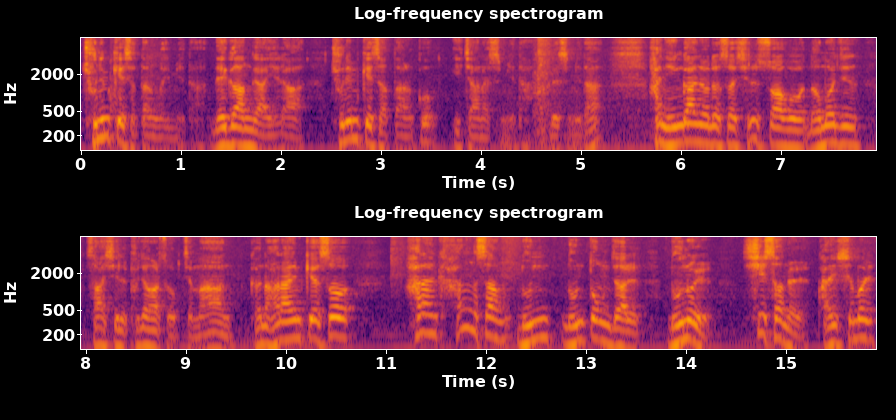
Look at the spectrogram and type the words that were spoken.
주님께 있었다는 것입니다. 내가 한 게 아니라 주님께 있었다는 꼭 잊지 않았습니다. 그렇습니다. 한 인간으로서 실수하고 넘어진 사실 부정할 수 없지만 그는 하나님께서 하나님 항상 눈 눈동자를 눈을 시선을 관심을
